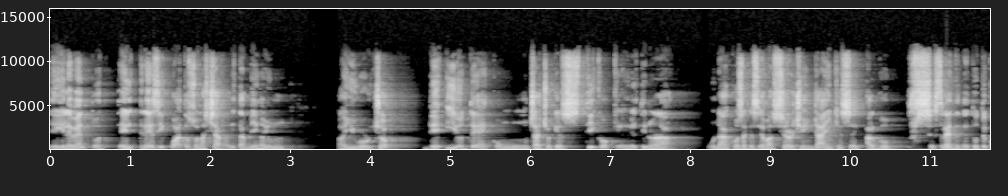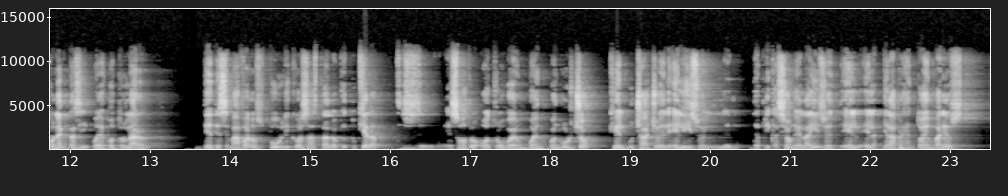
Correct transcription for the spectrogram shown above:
De ahí el evento, el 3 y 4 son las charlas, y también hay un, hay un workshop de IoT con un muchacho que es Tico, que él tiene una, una cosa que se llama Search Engine, que es algo pues, excelente, tú te conectas y puedes controlar desde semáforos públicos hasta lo que tú quieras. Entonces, es otro, otro buen, buen, buen workshop que el muchacho, él, hizo, el, de aplicación, él la hizo, él, ya la presentó en varios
